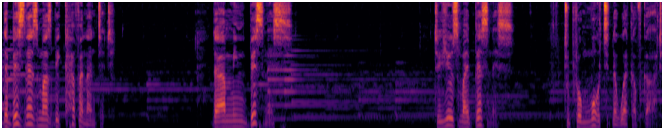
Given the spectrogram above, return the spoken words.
the business must be covenanted. That I'm in business to use my business to promote the work of God,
